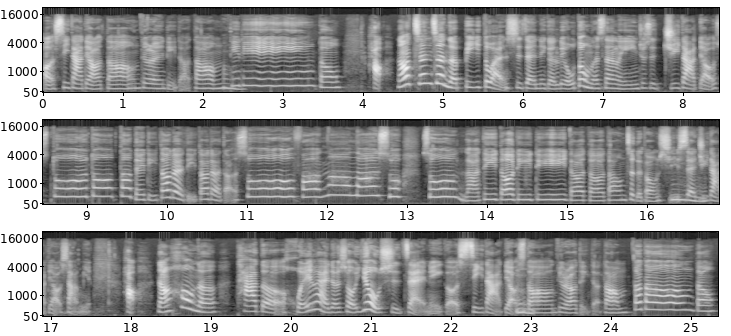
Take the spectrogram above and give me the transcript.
呃 C 大调，当滴哩滴的当滴滴咚。好，然后真正的 B 段是在那个流动的三连音，就是 G 大调，哆哆哆哒滴哒哒滴哒哒哒，嗦发啦啦嗦嗦啦滴哒滴滴哒哒当，这个东西是在 G 大调上面。好，然后呢，它的回来的时候又是在那个 C 大调，当滴哩滴的当当当当。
